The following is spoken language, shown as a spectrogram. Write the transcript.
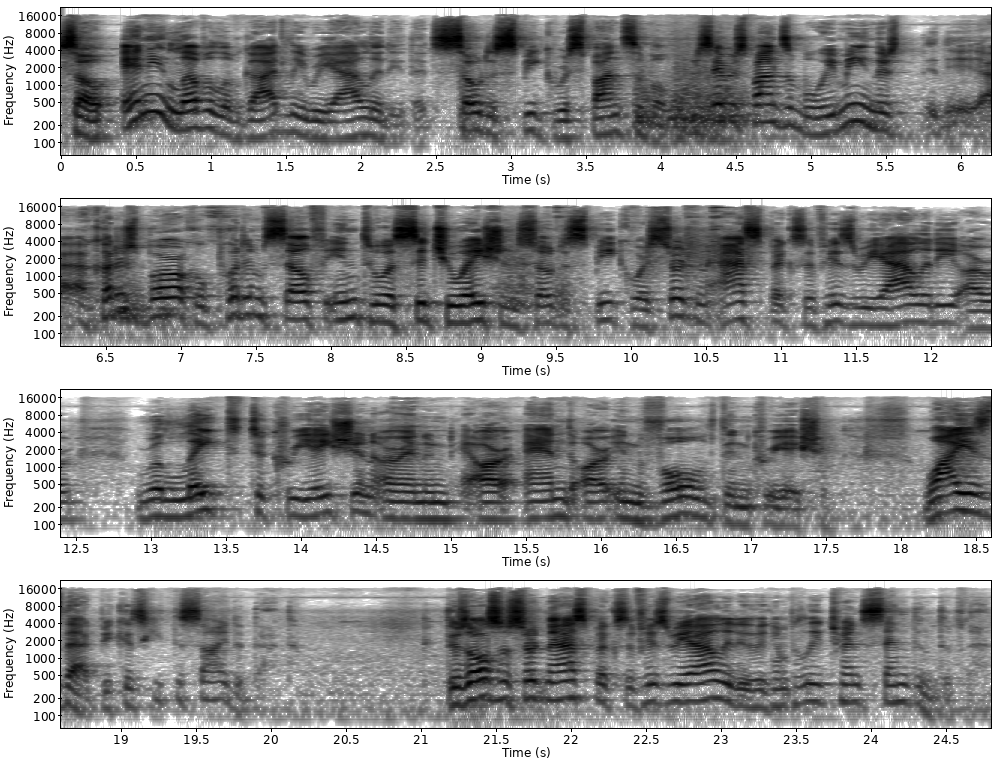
So any level of godly reality that's, so to speak, responsible. When we say responsible, we mean there's uh, a Kadosh Baruch who put himself into a situation, so to speak, where certain aspects of his reality are relate to creation or in, are, and are involved in creation. Why is that? Because he decided that. There's also certain aspects of his reality that are completely transcendent of that.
